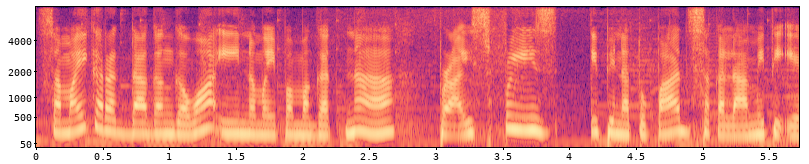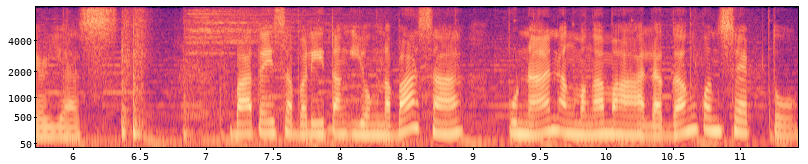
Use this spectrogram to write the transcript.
sa may karagdagang gawain na may pamagat na price freeze ipinatupad sa calamity areas. Batay sa balitang iyong nabasa, punan ang mga mahalagang konsepto,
